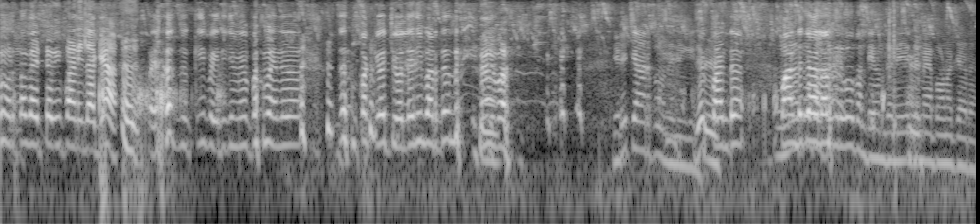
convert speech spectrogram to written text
ਹੁਣ ਤਾਂ ਬੈਠੋ ਵੀ ਪਾਣੀ ਲੱਗ ਗਿਆ। ਪਹਿਲਾਂ ਸੁੱਕੀ ਪਈ ਦੀ ਜਿਵੇਂ ਆਪਾਂ ਪੈਂਦੇ ਪੱਕੇ ਚੋਲੇ ਨਹੀਂ ਵੜਦੇ ਹੁੰਦੇ ਐ ਵੜ ਜਿਹੜੇ ਚਾਰ ਪਾਉਂਦੇ ਨੇਗੇ। ਜੇ ਪੰਡ ਪੰਡ ਚਾਲਾ ਮੇਰੇ ਕੋਲ ਬੰਦੇ ਹੁੰਦੇ ਨੇ ਜੇ ਮੈਂ ਪਾਉਣਾ ਚਾਰ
